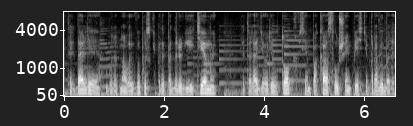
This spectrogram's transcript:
и так далее. Будут новые выпуски про, про другие темы. Это радио Real Talk. Всем пока, слушаем песню про выборы.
